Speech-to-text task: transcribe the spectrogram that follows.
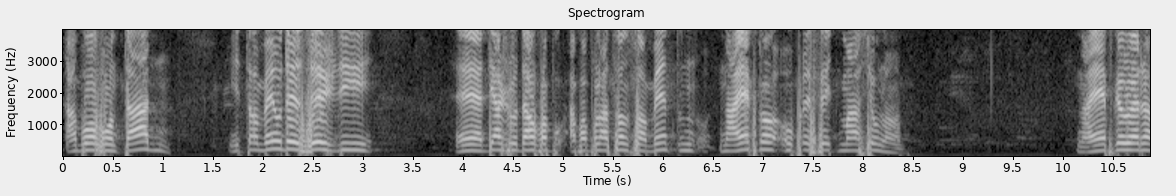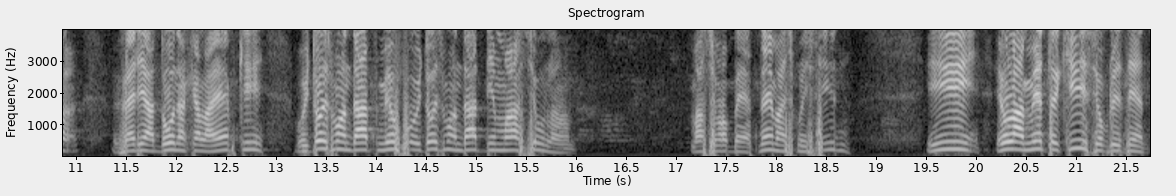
a boa vontade e também o desejo de, é, de ajudar a população de São Bento, na época o prefeito Márcio Lampo. Na época eu era vereador naquela época e os dois mandatos meus foram dois mandatos de Márcio Lampo. Márcio Roberto, né? Mais conhecido. E eu lamento aqui, senhor presidente,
